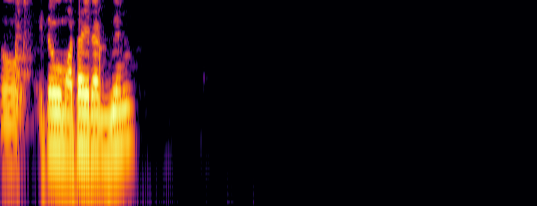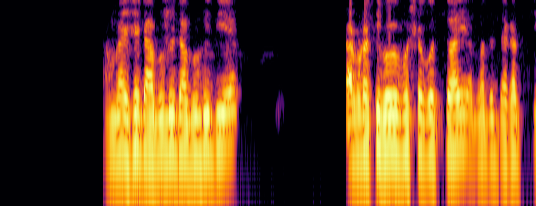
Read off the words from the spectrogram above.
তো এটাও মাথায় রাখবেন। আমরা এসে ডাব্লিউডি ডাব্লিউডি দিয়ে কার্বোটা কীভাবে পরিষ্কার করতে হয় আপনাদের দেখাচ্ছি।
